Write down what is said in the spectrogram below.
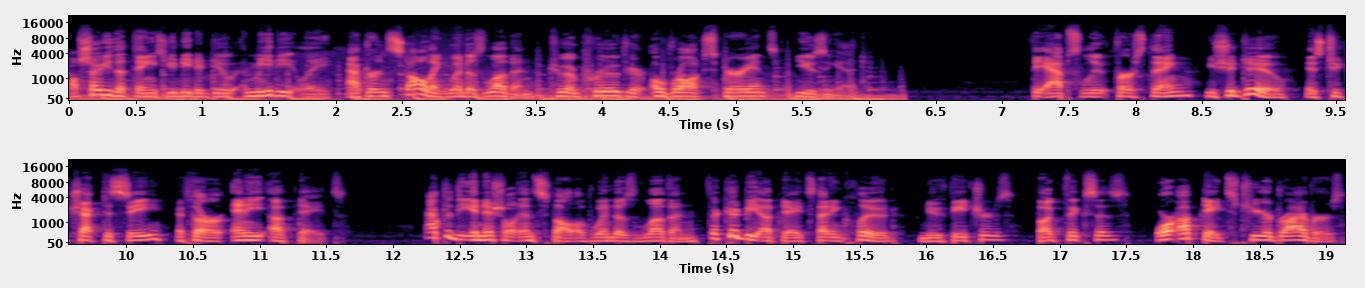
I'll show you the things you need to do immediately after installing Windows 11 to improve your overall experience using it. The absolute first thing you should do is to check to see if there are any updates. After the initial install of Windows 11, there could be updates that include new features, bug fixes, or updates to your drivers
